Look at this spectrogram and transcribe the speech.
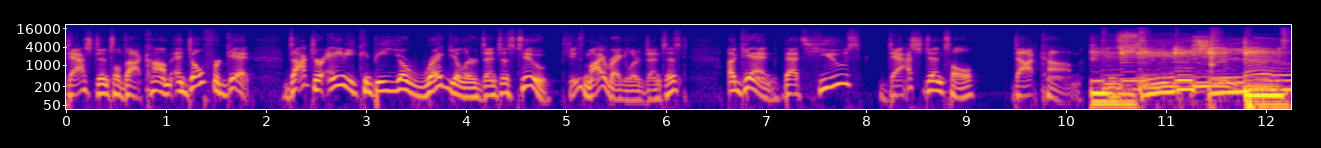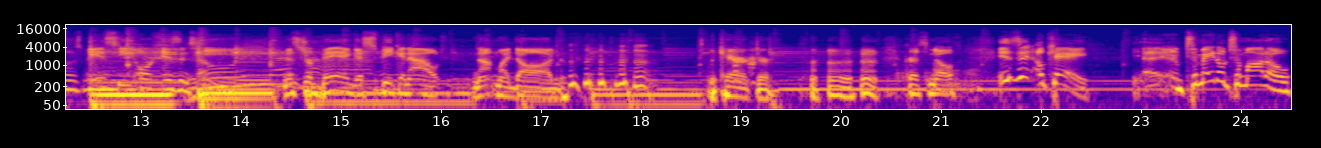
hughes-dental.com. And don't forget, Dr. Amy can be your regular dentist too. She's my regular dentist. Again, that's hughes-dental.com. Is he or isn't he? Mr. Big is speaking out, not my dog. the character. Chris Noth. Is it okay? Uh, tomato, tomato.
